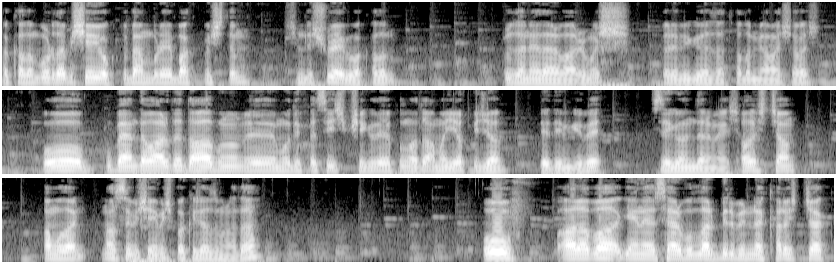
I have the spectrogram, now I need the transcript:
Bakalım burada bir şey yoktu. Ben buraya bakmıştım. Şimdi şuraya bir bakalım. Şurada neler varmış. Şöyle bir göz atalım yavaş yavaş. Oo bu bende vardı. Daha bunun e, modifiyesi hiçbir şekilde yapılmadı ama yapacağım. Dediğim gibi size göndermeye çalışacağım. Tam olarak nasıl bir şeymiş bakacağız buna da. Of araba gene servolar birbirine karışacak.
